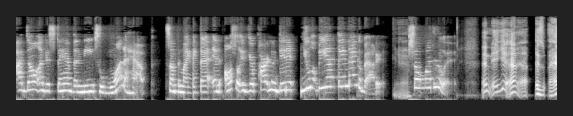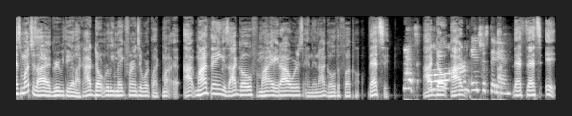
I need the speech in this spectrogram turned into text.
I don't understand the need to want to have something like that. And also, if your partner did it, you would be at their neck about it. yeah. So why do it? And, and yeah, and, uh, as as much as I agree with you, like I don't really make friends at work. Like my I, my thing is I go for my eight hours and then I go the fuck home. That's it. That's I all don't- I- I'm interested in. That's that's it.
